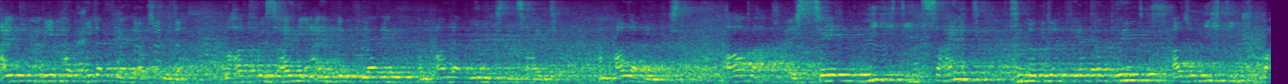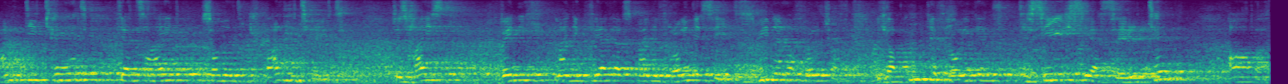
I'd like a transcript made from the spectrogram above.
ein Problem hat jeder Pferdeausbilder. Man hat für seine eigenen Pferde am allerwenigsten Zeit. Am allerwenigsten. Aber es zählt nicht die Zeit, die man mit dem Pferd verbringt, also nicht die Quantität der Zeit, sondern die Qualität. Das heißt, wenn ich meine Pferde als meine Freunde sehe, das ist wie in einer Freundschaft. Ich habe gute Freunde, die sehe ich sehr selten, aber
